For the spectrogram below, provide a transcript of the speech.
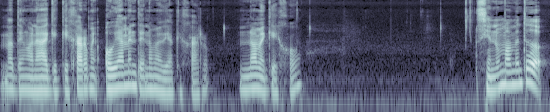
no tengo nada que quejarme. Obviamente no me voy a quejar, no me quejo. Si en un momento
